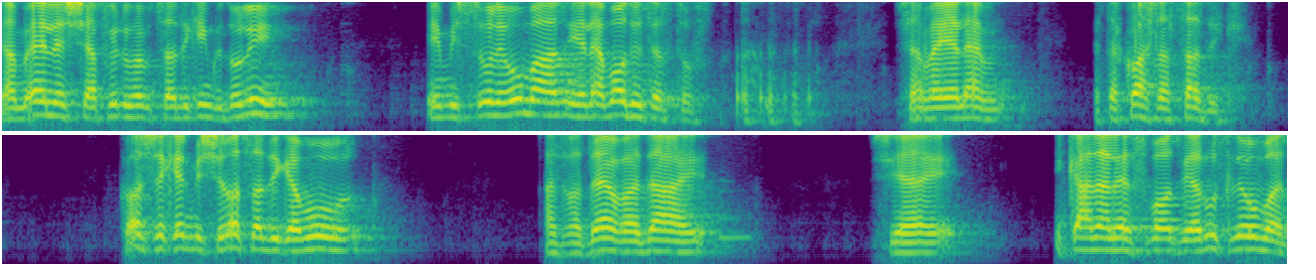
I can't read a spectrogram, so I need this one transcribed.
גם אלה שאפילו הם צדיקים גדולים, אם ייסעו לאומן, יהיה להם עוד יותר טוב. שם יהיה להם את הכוח של הצדיק. כל שכן מי שלא צדיק גמור, אז ודאי וודאי שייקח נא לספורט וירוץ לאומן.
